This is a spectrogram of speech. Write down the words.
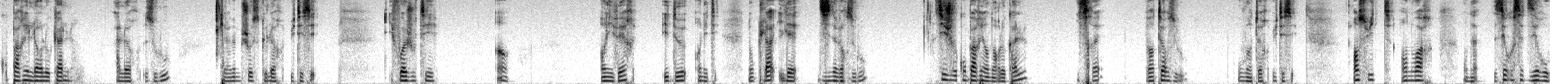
comparer l'heure locale à l'heure Zulu, qui est la même chose que l'heure UTC, il faut ajouter 1 en hiver et 2 en été. Donc là, il est 19h Zulu. Si je veux comparer en heure locale, il serait 20h Zulu ou 20h UTC. Ensuite, en noir, on a 070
